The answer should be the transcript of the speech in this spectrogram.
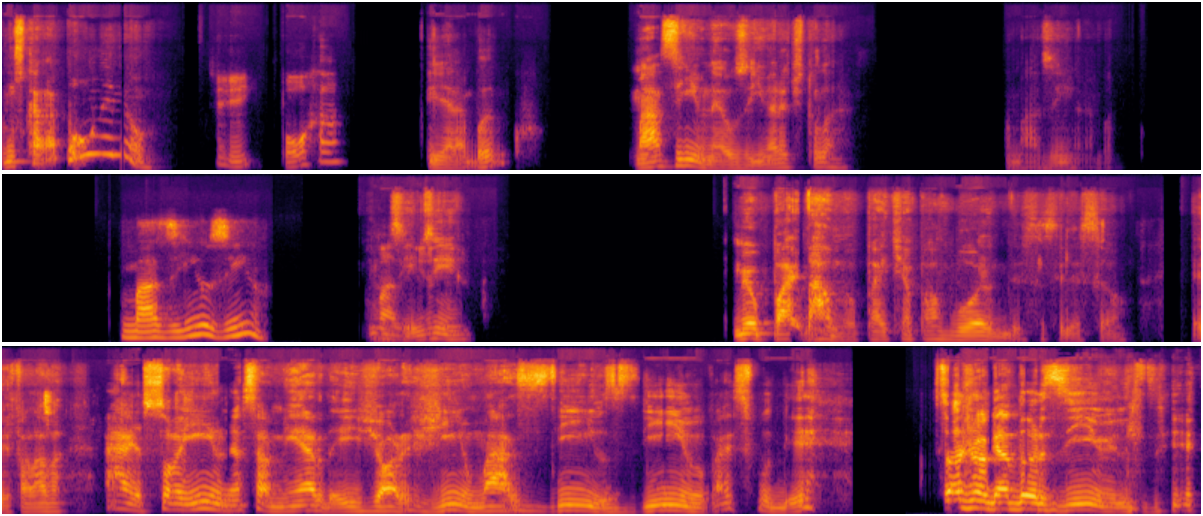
Uns caras bons, né, meu? Sim, porra. E era banco. Mazinho, né? O Zinho era titular. O Mazinho era banco. Mazinhozinho. Mazinho. Mazinhozinho. Meu pai, ah, meu pai tinha pavor dessa seleção. Ele falava, ah, é só inho nessa merda aí, Jorginho, Mazinho, Zinho, vai se fuder. Só jogadorzinho, ele dizia.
